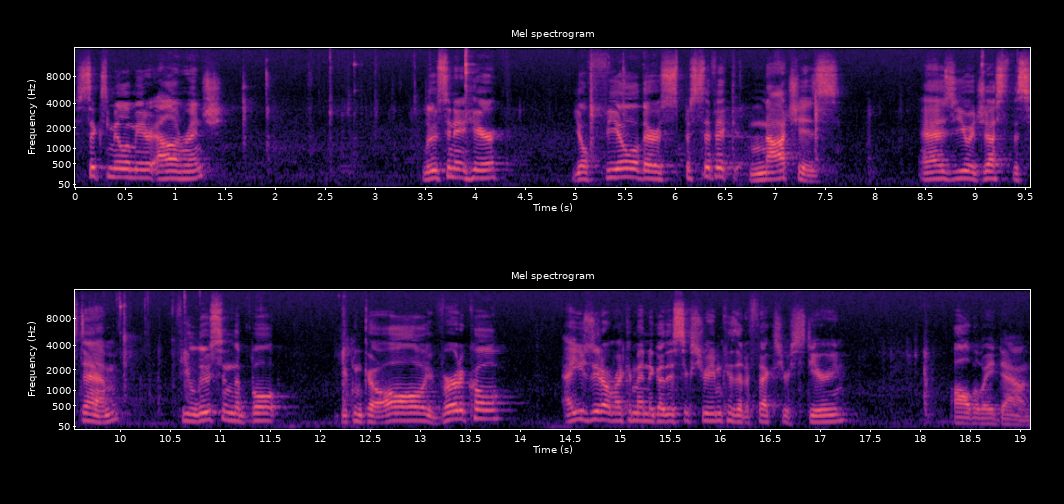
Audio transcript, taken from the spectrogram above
Six millimeter Allen wrench. Loosen it here. You'll feel there's specific notches as you adjust the stem. If you loosen the bolt, you can go all vertical. I usually don't recommend to go this extreme because it affects your steering all the way down.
